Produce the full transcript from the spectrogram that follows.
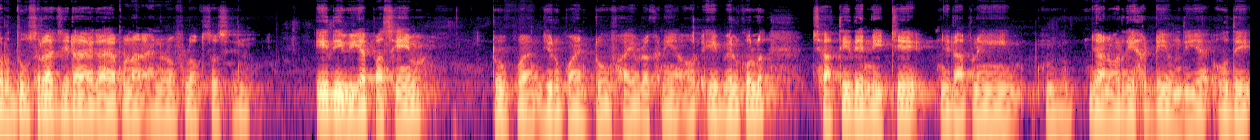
ਔਰ ਦੂਸਰਾ ਜਿਹੜਾ ਹੈਗਾ ਆਪਣਾ ਐਨਰੋਫਲੋਕਸੋਸਿਨ ਇਹਦੀ ਵੀ ਆਪਾਂ ਸੇਮ 2.0.25 ਰੱਖਣੀ ਆ ਔਰ ਇਹ ਬਿਲਕੁਲ ਛਾਤੀ ਦੇ ਨੀਚੇ ਜਿਹੜਾ ਆਪਣੀ ਜਾਨਵਰ ਦੀ ਹੱਡੀ ਹੁੰਦੀ ਹੈ ਉਹਦੇ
